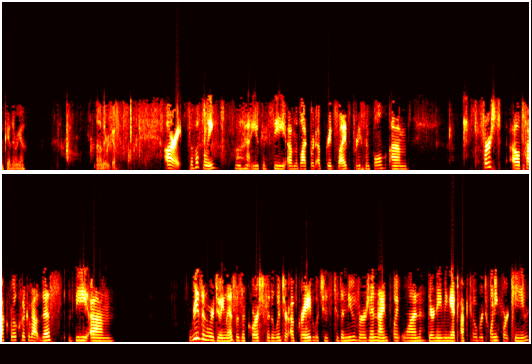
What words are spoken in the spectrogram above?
Okay, there we go. Oh, there we go. All right, so hopefully you can see um, the Blackboard upgrade slides. Pretty simple. Um, first, I'll talk real quick about this. The um, reason we're doing this is, of course, for the winter upgrade, which is to the new version, 9.1. They're naming it October 2014.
